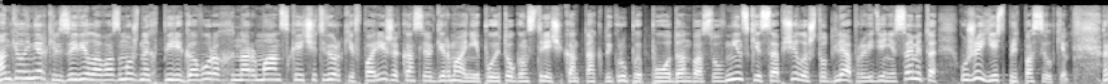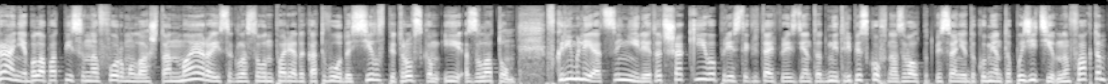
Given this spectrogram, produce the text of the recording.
Ангела Меркель заявила о возможных переговорах нормандской четверки в Париже. Канцлер Германии по итогам встречи контактной группы по Донбассу в Минске сообщила, что для проведения саммита уже есть предпосылки. Ранее была подписана формула Штанмайера и согласован порядок отвода сил в Петровском и Золотом. В Кремле оценили этот шаг Киева. Пресс-секретарь президента Дмитрий Песков назвал подписание документа позитивным фактом.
